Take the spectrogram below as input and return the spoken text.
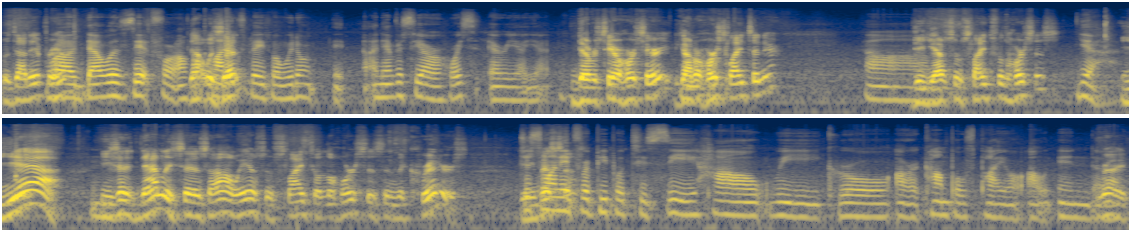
Was that it for Well, him? that was it for That was aquaponics it? place, but we don't, it- I never see our horse area yet. Never see our horse area? You got our horse slides in there? Uh, Did you have some slides for the horses? Yeah, Yeah. Mm-hmm. He says, Natalie says, oh, we have some slides on the horses and the critters. Just miss wanted for people to see how we grow our compost pile out in the Right.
